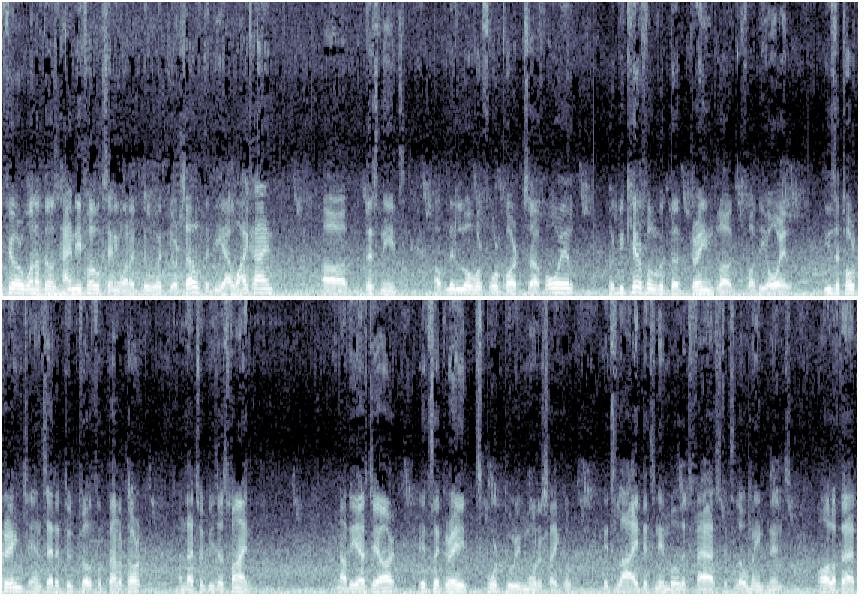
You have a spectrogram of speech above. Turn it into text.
if you're one of those handy folks and you want to do it yourself, the DIY kind, uh, this needs a little over four quarts of oil, but be careful with the drain plug for the oil. Use a torque wrench and set it to 12 foot pound of torque, and that should be just fine. Now the FJR, it's a great sport touring motorcycle. It's light, it's nimble, it's fast, it's low maintenance, all of that.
